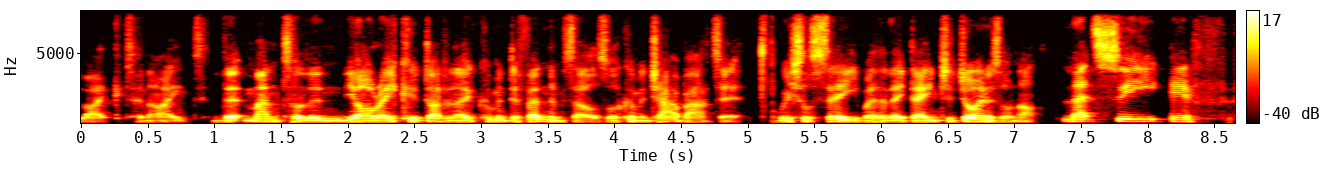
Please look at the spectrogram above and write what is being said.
like tonight, that Mantle and Yare could, I don't know, come and defend themselves or come and chat about it. We shall see whether they deign to join us or not. Let's see if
